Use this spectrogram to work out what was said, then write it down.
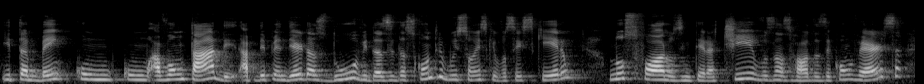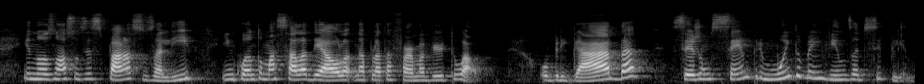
e também com, com a vontade, a depender das dúvidas e das contribuições que vocês queiram, nos fóruns interativos, nas rodas de conversa e nos nossos espaços ali, enquanto uma sala de aula na plataforma virtual. Obrigada, sejam sempre muito bem-vindos à disciplina.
